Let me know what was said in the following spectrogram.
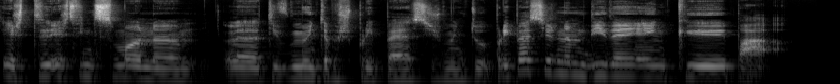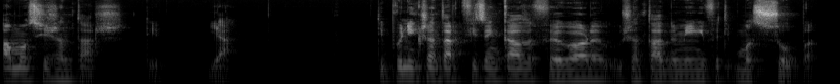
Este, este fim de semana uh, tive muitas peripécias, muito... Peripécias na medida em que, pá, almoço e jantares. Tipo, já. Tipo, o único jantar que fiz em casa foi agora o jantar de domingo e foi tipo uma sopa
